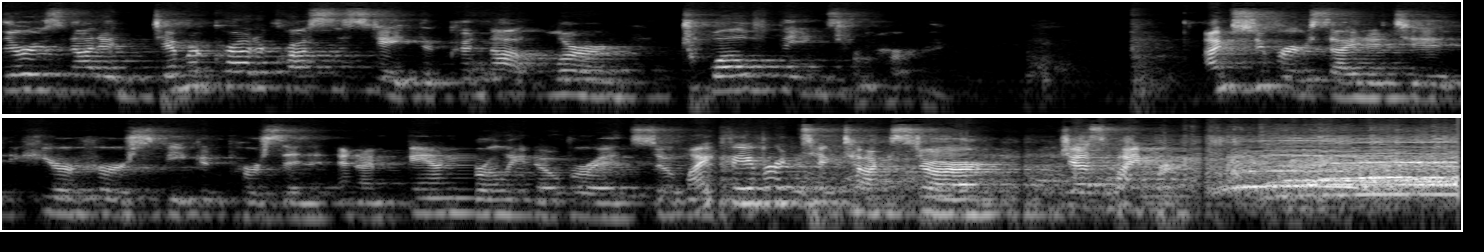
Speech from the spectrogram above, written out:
there is not a Democrat across the state that could not learn 12 things from her. I'm super excited to hear her speak in person, and I'm fangirling over it. So, my favorite TikTok star, Jess Piper.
